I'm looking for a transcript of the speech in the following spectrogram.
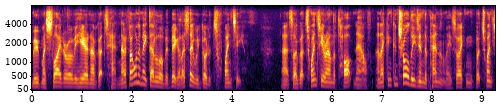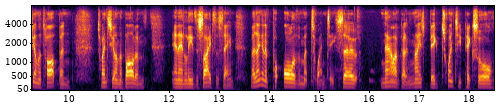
move my slider over here and I've got 10. Now if I want to make that a little bit bigger, let's say we go to 20. Uh, so I've got 20 around the top now and I can control these independently. So I can put 20 on the top and 20 on the bottom and then leave the sides the same. But I'm going to put all of them at 20. So now I've got a nice big 20 pixel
